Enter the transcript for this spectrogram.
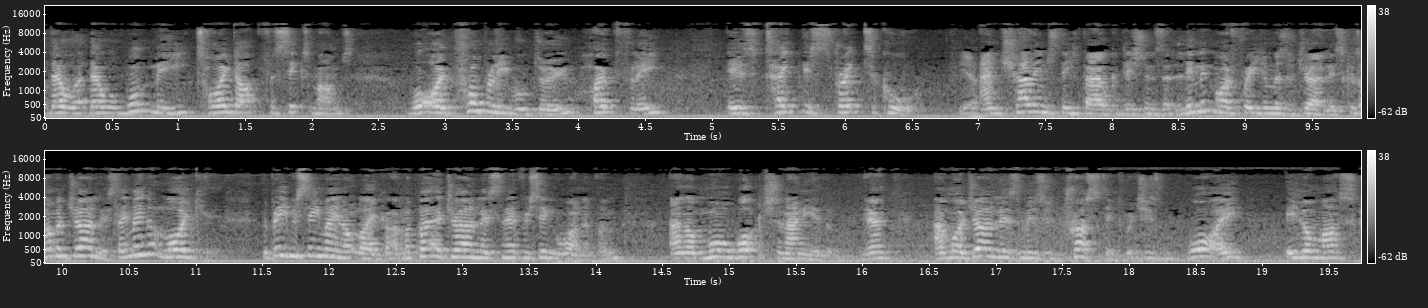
They will, they will want me tied up for six months what I probably will do, hopefully, is take this straight to court Yeah. and challenge these bail conditions that limit my freedom as a journalist. Because I'm a journalist. They may not like it. The BBC may not like it. I'm a better journalist than every single one of them, and I'm more watched than any of them. Yeah, and my journalism is trusted, which is why Elon Musk,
